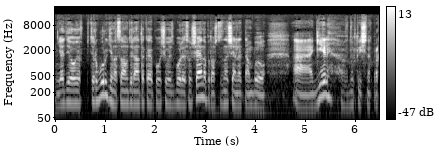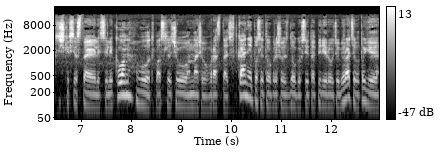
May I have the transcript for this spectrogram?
я делал ее в Петербурге. На самом деле она такая получилась более случайно, потому что изначально там был а, гель. В 2000-х практически все ставили силикон. Вот, после чего он начал вырастать в ткани. После этого пришлось долго все это оперировать, убирать. И в итоге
